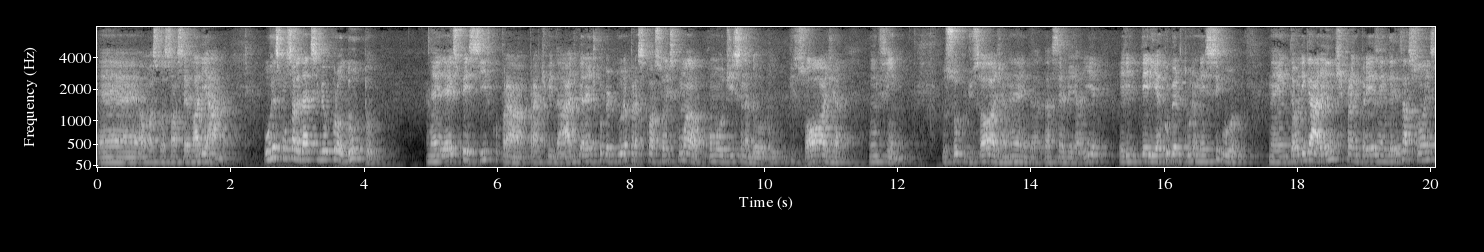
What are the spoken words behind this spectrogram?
é, é uma situação a ser avaliada. O responsabilidade civil produto né, ele é específico para a atividade, garante cobertura para situações como, a, como eu disse, né, do, do, de soja, enfim, do suco de soja, né, da, da cervejaria, ele teria cobertura nesse seguro. Né? Então ele garante para a empresa indenizações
